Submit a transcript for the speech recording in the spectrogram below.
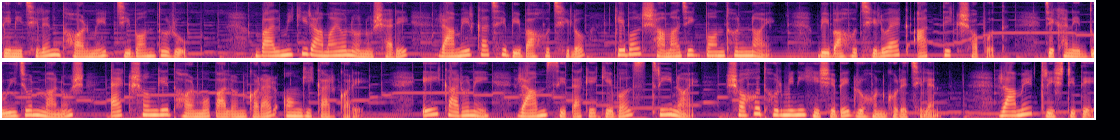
তিনি ছিলেন ধর্মের জীবন্ত রূপ। বাল্মীকি রামায়ণ অনুসারে রামের কাছে বিবাহ ছিল কেবল সামাজিক বন্ধন নয়, বিবাহ ছিল এক আত্মিক শপথ, যেখানে দুইজন মানুষ একসঙ্গে ধর্ম পালন করার অঙ্গীকার করে। এই কারণেই রাম সীতাকে কেবল স্ত্রী নয় সহধর্মিণী হিসেবে গ্রহণ করেছিলেন। রামের দৃষ্টিতে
